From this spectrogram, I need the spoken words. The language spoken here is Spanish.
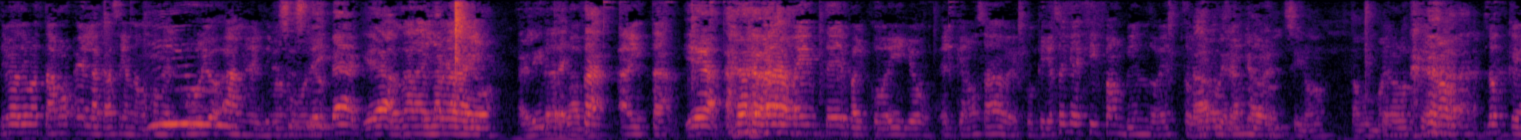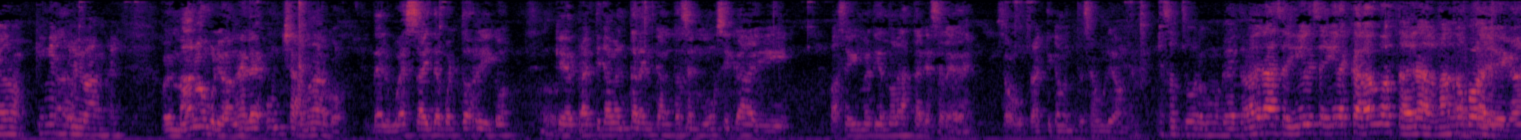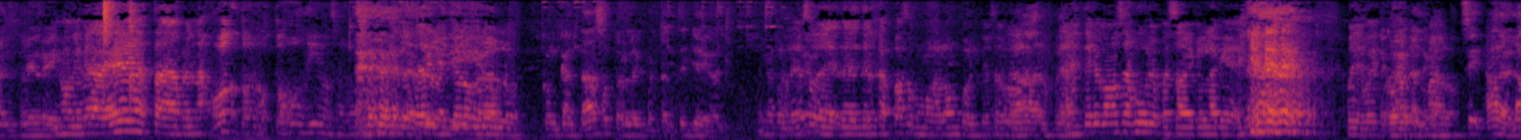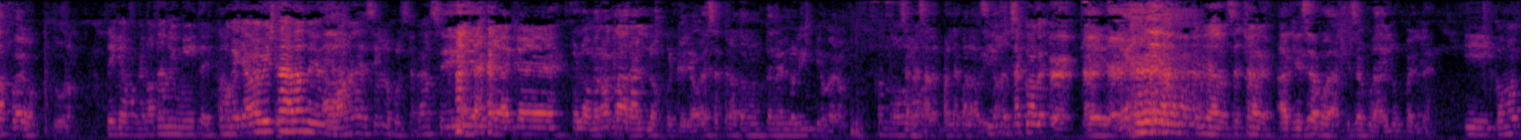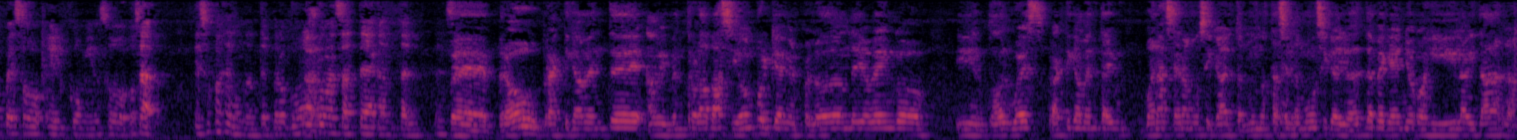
Dime, dime, estamos en la casa y andamos con el Julio Ángel. Is Julio. laid back, yeah. Tócala ahí, tócala ahí. papi. está, ahí está. Yeah. Nuevamente para el corillo, el que no sabe, porque yo sé que hay fan viendo esto, claro, tienen que haber, si no, estamos mal. pero los que no, los que no, ¿quién es Claro. Julio Ángel? Pues hermano, Julio Ángel es un chamaco del west side de Puerto Rico que prácticamente le encanta hacer música y va a seguir metiéndola hasta que se le dé. So, prácticamente ese es Julio Ángel. Eso es duro, como que te vas a ir a seguir y seguir escalando hasta ir a llegar, no hay Y como que mira, eh, hasta Pernajota, todo, todo jodido, o sea, hay que hacerlo, hay que lograrlo. Con cantazos, pero lo importante es llegar. Me acordé de eso de, de- del raspazo como la longboard, que se Claro, La claro. gente que conoce a Julio pues sabe que es la que hay. Oye, oye, malo. Sí, ah, de verdad, fuego. Duro. Sí, que como que no te limites. Como que Ah, ya me viste sí. hablando y yo dije, Ah. déjame decirlo por si acaso. Sí, hay que, hay que por lo menos aclararlo, porque yo a veces trato de mantenerlo limpio, pero Cuando... se me salen un par de Sí, palabritas. tú estás como que... Eh, Olvídalo, se chave. aquí se puede, aquí se puede, hay luz verde. ¿Y cómo empezó el comienzo? O sea, eso fue redundante, pero ¿cómo Claro. comenzaste a cantar? sí? Pues, bro, prácticamente a mí me entró la pasión porque en el pueblo de donde yo vengo y en todo el West prácticamente hay buena escena musical, todo el mundo está haciendo música. Y yo desde pequeño cogí la guitarra,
